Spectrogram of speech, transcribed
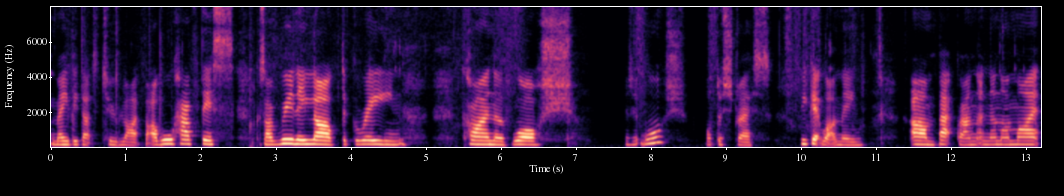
maybe that's too light but I will have this because I really love the green kind of wash. Is it wash? Or distress? You get what I mean. Um background and then I might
